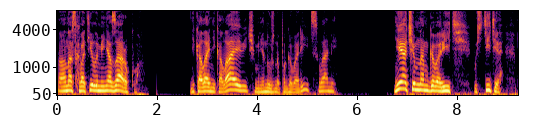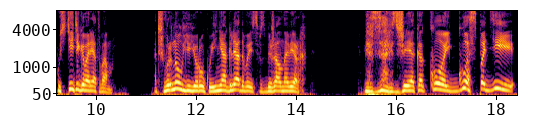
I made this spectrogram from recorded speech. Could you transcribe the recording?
Но она схватила меня за руку. «Николай Николаевич, мне нужно поговорить с вами». «Не о чем нам говорить. Пустите, пустите, — говорят вам. Отшвырнул ее руку и, не оглядываясь, взбежал наверх. «Мерзавец же я какой! Господи!»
